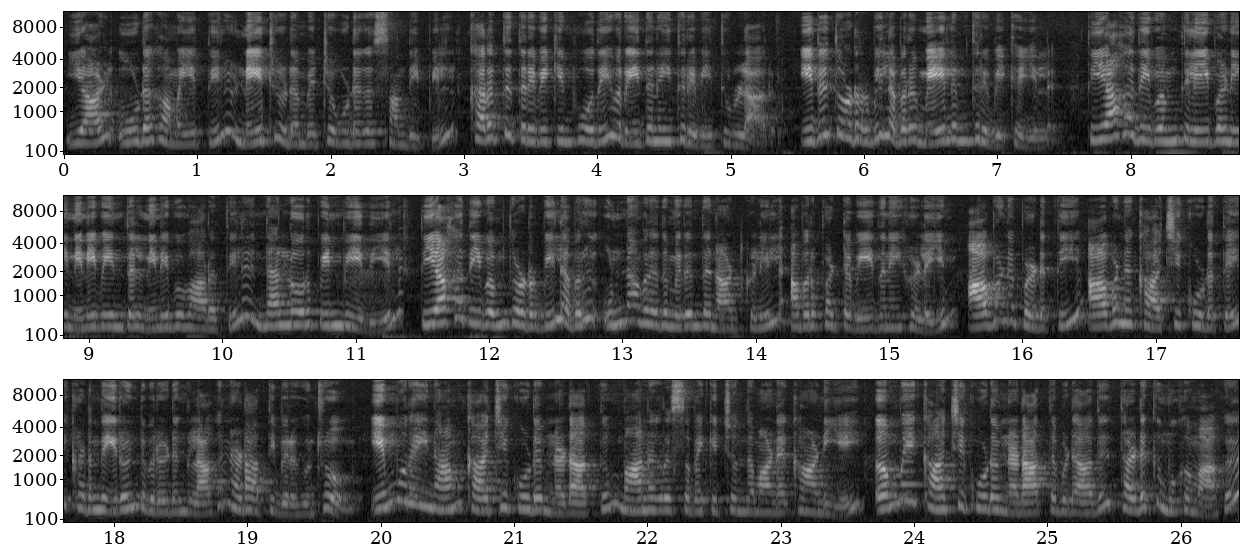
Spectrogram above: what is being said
யாழ் ஊடக அமையத்தில் நேற்று இடம்பெற்ற ஊடக சந்திப்பில் கருத்து தெரிவிக்கும் போதே அவர் இதனை தெரிவித்துள்ளார். இது தொடர்பில் அவர் மேலும் தெரிவிக்கையில் தியாக தீபம் திலீபனின் நினைவேந்தல் நினைவு வாரத்தில் நல்லூர் பின்வீதியில் தியாக தீபம் தொடர்பில் அவர் உண்ணாவிரதம் இருந்த நாட்களில் அவர் பட்ட வேதனைகளையும் ஆவணப்படுத்தி ஆவண காட்சி கூடத்தை கடந்த இரண்டு வருடங்களாக நடாத்தி வருகின்றோம். இம்முறை நாம் காட்சி கூடம் நடாத்தும் மாநகர சபைக்கு சொந்தமான காணியை எம்மை காட்சி கூடம் நடாத்த விடாது தடுக்கும் முகமாக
